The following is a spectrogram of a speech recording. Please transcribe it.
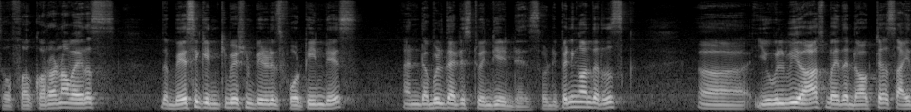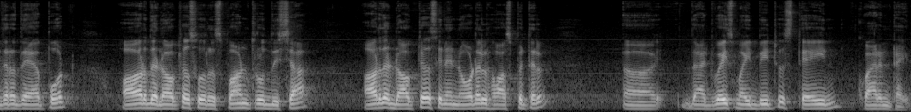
So, for coronavirus, the basic incubation period is 14 days and double that is 28 days. So, depending on the risk, uh, you will be asked by the doctors either at the airport or the doctors who respond through Disha or the doctors in a nodal hospital, uh, the advice might be to stay in quarantine.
